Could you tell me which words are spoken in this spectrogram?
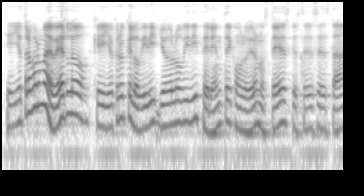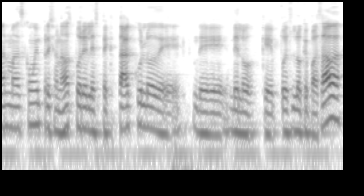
Sí, y otra forma de verlo, que yo creo que lo vi, yo lo vi diferente, como lo vieron ustedes, que ustedes estaban más como impresionados por el espectáculo de, de, de lo que, pues, lo que pasaba.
